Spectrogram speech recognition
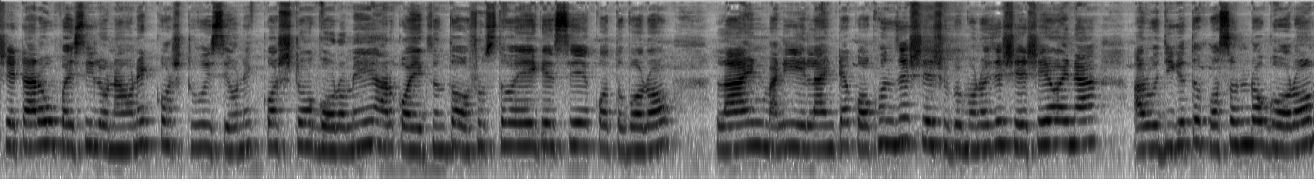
সেটারও উপায় ছিল না। অনেক কষ্ট হয়েছে অনেক কষ্ট। গরমে আর কয়েকজন তো অসুস্থ হয়ে গেছে, কত বড় লাইন। মানে এই লাইনটা কখন যে শেষ হবে মনে হয় যে শেষে হয় না। আর ওইদিকে তো প্রচণ্ড গরম।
